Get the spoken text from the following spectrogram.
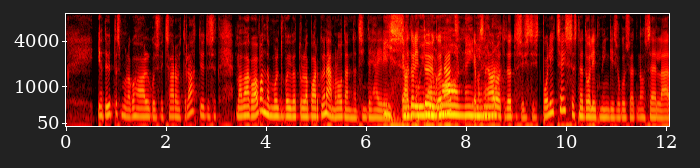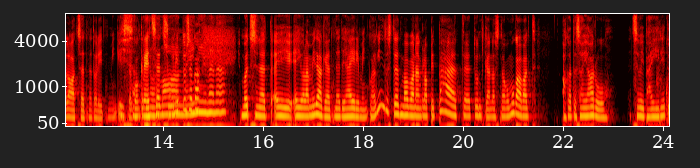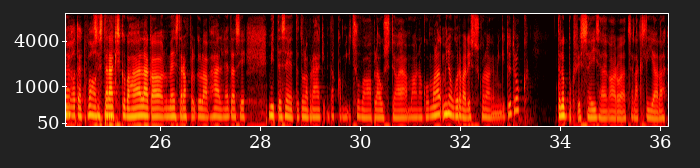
ja ta ütles mulle kohe alguses, võttis arvuti lahti, ütles, et ma väga vabandan, mul võivad tulla paar kõne, ma loodan, et nad sind ei häiri. ja need olid töökõned ja ma sain aru, et ta töötas vist siis politseis, sest need olid mingisugused noh, sellelaadsed, need olid mingid konkreetsed suunitlusega. ma ütlesin, et ei, ei ole midagi, et need ei häiri mind kohe kindlasti, et ma panen klapid pähe, et et tundke ennast nagu mugavalt. aga ta sai aru, et see võib häirida sest ta rääkis kõva häälega, meesterahval kõlav hääl nii edasi. mitte see, et ta tuleb, räägib, et hakkab mingit suva aplausti ajama nagu ma, minu kõrval istus kunagi mingi tüdruk. ta lõpuks vist sai ise ka aru, et see läks liiale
